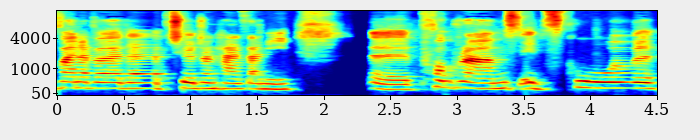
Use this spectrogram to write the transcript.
whenever the children has any uh, programs in school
